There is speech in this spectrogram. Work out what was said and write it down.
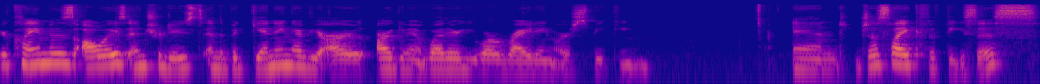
Your claim is always introduced in the beginning of your ar- argument whether you are writing or speaking. And just like the thesis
